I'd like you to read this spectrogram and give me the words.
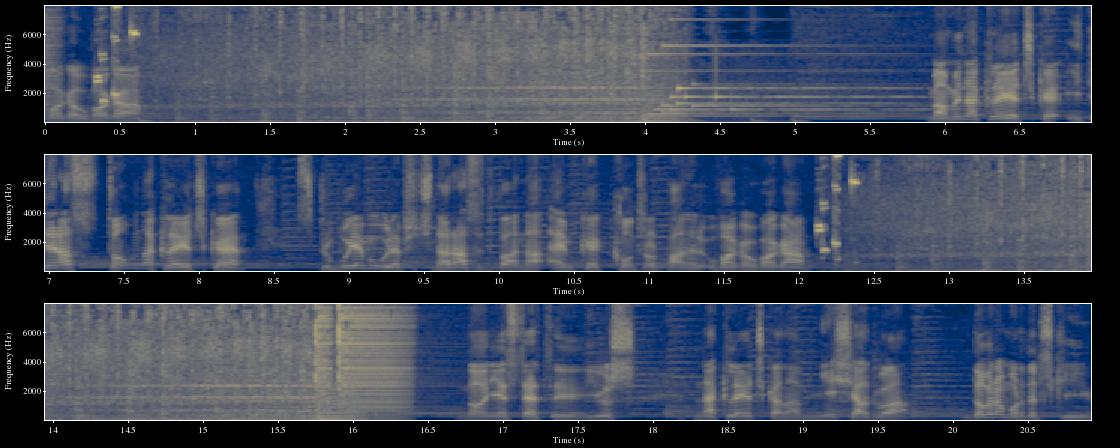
Uwaga, uwaga. Mamy naklejeczkę i teraz tą naklejeczkę spróbujemy ulepszyć na razy dwa na MK Control Panel. Uwaga, uwaga. No niestety, już naklejeczka nam nie siadła. Dobra mordeczki,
